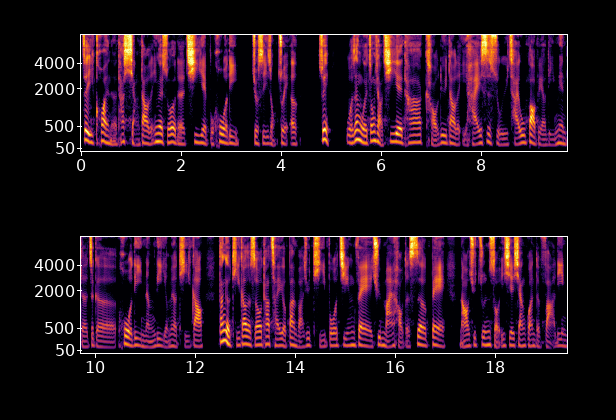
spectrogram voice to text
这一块呢，他想到的，因为所有的企业不获利就是一种罪恶，所以。我认为中小企业它考虑到的也还是属于财务报表里面的这个获利能力有没有提高？当有提高的时候，它才有办法去提拨经费去买好的设备，然后去遵守一些相关的法令。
